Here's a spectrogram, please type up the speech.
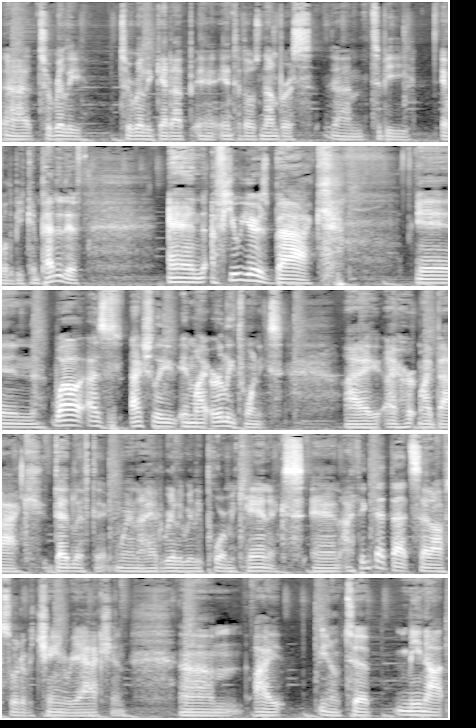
uh, to really to really get up in, into those numbers um, to be able to be competitive. And a few years back, in well, as actually in my early 20s. I, I hurt my back deadlifting when I had really, really poor mechanics. And I think that that set off sort of a chain reaction. Um, I, you know, to me not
